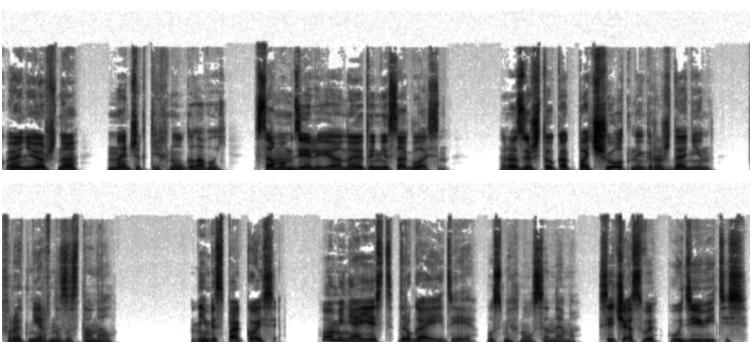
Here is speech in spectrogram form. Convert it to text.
«Конечно», — Мэджик тряхнул головой. «В самом деле, я на это не согласен. Разве что как почетный гражданин». Фред нервно застонал. «Не беспокойся, у меня есть другая идея», — усмехнулся Немо. «Сейчас вы удивитесь».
